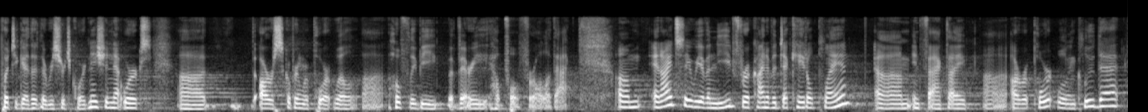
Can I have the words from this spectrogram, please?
put together the research coordination networks. Uh, Our scoping report will uh, hopefully be very helpful for all of that. Um, And I'd say we have a need for a kind of a decadal plan. Um, In fact, I, uh, our report will include that.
